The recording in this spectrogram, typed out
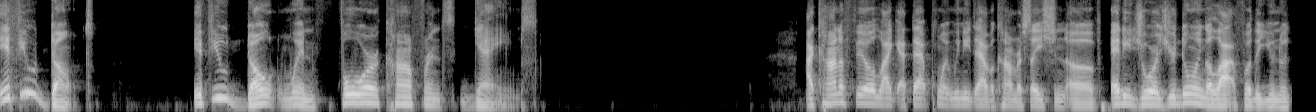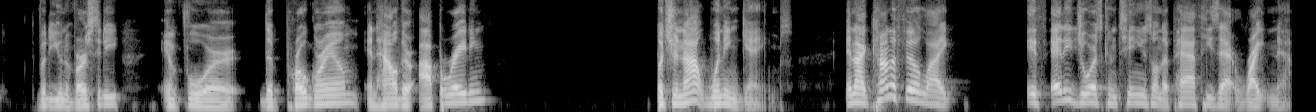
If you don't, if you don't win four conference games, I kind of feel like at that point we need to have a conversation of Eddie George, you're doing a lot for the unit for the university and for the program and how they're operating, but you're not winning games. And I kind of feel like if Eddie George continues on the path he's at right now,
